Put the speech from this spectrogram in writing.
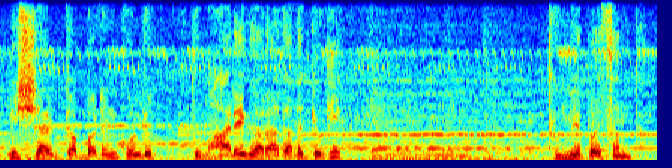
अपनी शर्ट का बटन खोलकर तुम्हारे घर आता था क्योंकि तुम्हें पसंद था।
